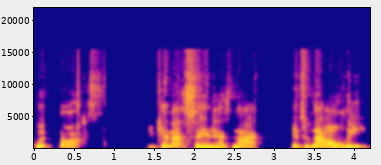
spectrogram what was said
put thoughts. You cannot say it has not into not only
